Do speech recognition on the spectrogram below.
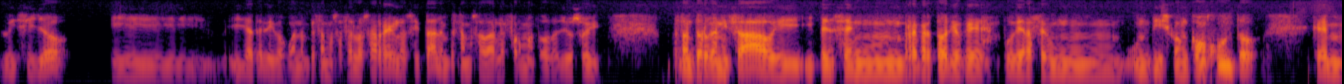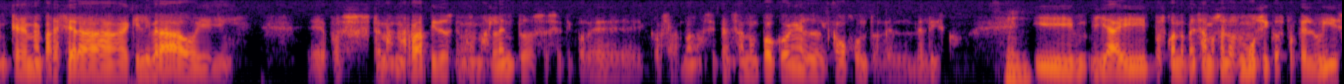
Luis y yo, y, ya te digo, cuando empezamos a hacer los arreglos y tal, empezamos a darle forma a todo. Yo soy bastante organizado y, pensé en un repertorio que pudiera ser un, disco en conjunto que, que, me pareciera equilibrado y eh, pues temas más rápidos, temas más lentos, ese tipo de cosas, ¿no? Así pensando un poco en el conjunto del disco. Y, ahí, pues cuando pensamos en los músicos, porque Luis,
